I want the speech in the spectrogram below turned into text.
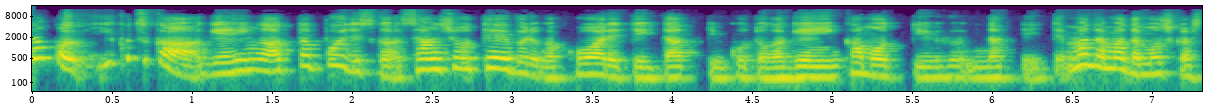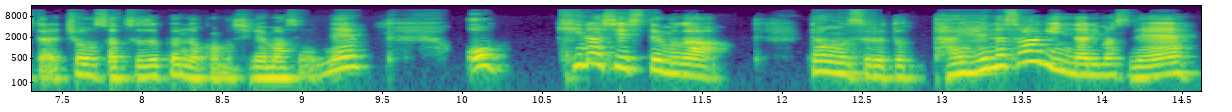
なんかいくつか原因があったっぽいですが、参照テーブルが壊れていたっていうことが原因かもっていうふうになっていて、まだまだもしかしたら調査続くのかもしれませんね。大きなシステムがダウンすると大変な騒ぎになりますね。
